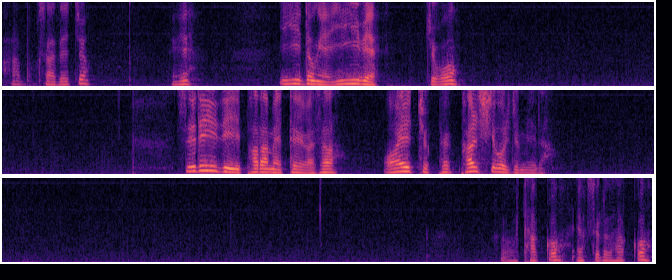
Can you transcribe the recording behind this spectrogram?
하나 복사됐죠? 여기 이동에 200 주고 3D 파라미터에 가서 Y축 180을 줍니다. 그리고 닫고 X로 닫고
